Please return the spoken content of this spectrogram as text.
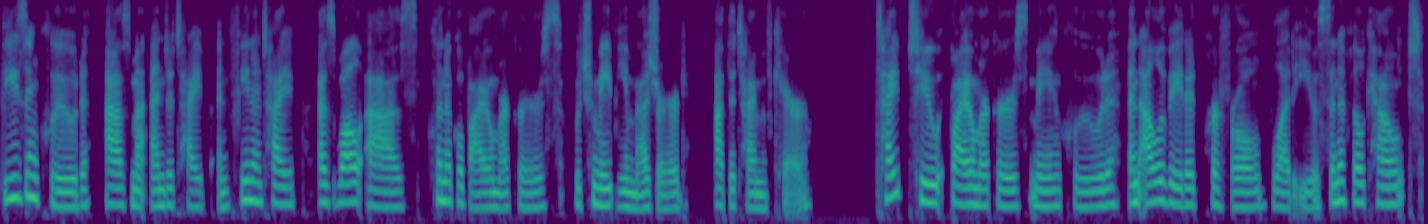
These include asthma endotype and phenotype, as well as clinical biomarkers, which may be measured, at the time of care. Type 2 biomarkers may include an elevated peripheral blood eosinophil count,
